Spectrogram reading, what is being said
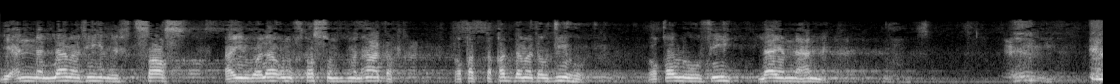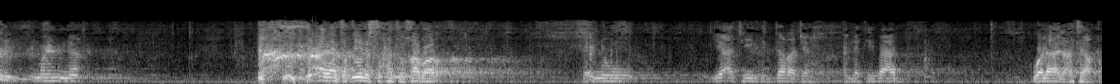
لأن اللام فيه للإختصاص أي الولاء مختص بمن أعتق. وقد تقدم توجيهه وقوله فيه لا يمنعنك. المهم على تقدير صحة الخبر. فإنه يأتي في الدرجة التي بعد ولاء العتاقة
